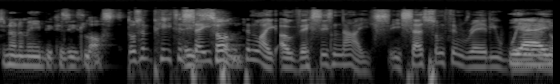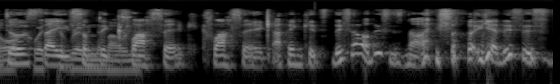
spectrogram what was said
Do you know what I mean? Because he's lost. Doesn't Peter say son. something like, "Oh, this is nice"? He says something really weird yeah, he does say something classic, classic. I think it's this. Oh, this is nice. yeah, this is.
